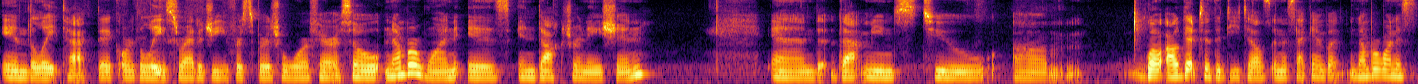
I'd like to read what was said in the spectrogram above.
in the late tactic or the late strategy for spiritual warfare. So, number one is indoctrination, and that means to, um, well, I'll get to the details in a second, but number one is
